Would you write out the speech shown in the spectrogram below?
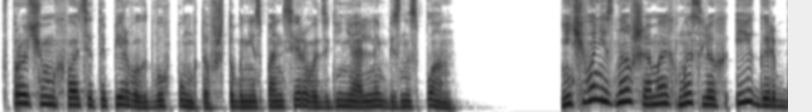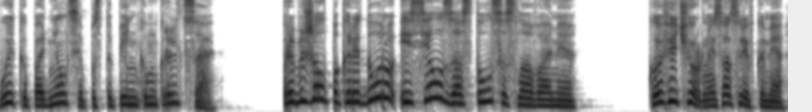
Впрочем, хватит и первых двух пунктов, чтобы не спонсировать гениальный бизнес-план. Ничего не знавший о моих мыслях, Игорь бойко поднялся по ступенькам крыльца. Пробежал по коридору и сел за стол со словами. «Кофе черный со сливками,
